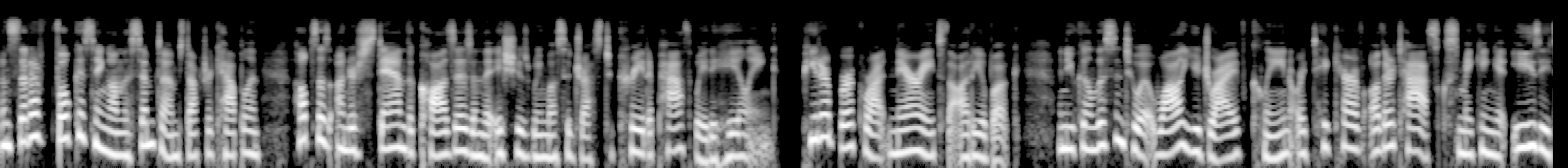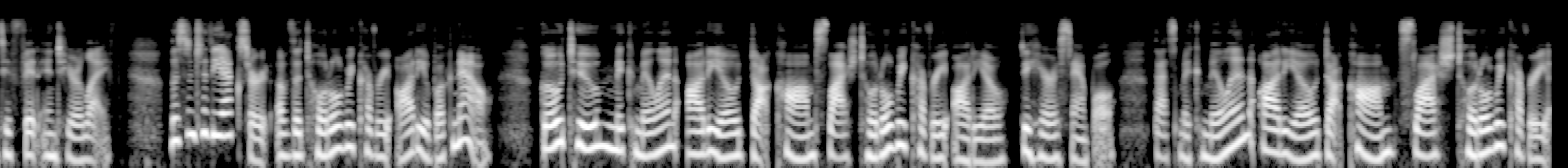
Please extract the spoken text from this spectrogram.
Instead of focusing on the symptoms, Dr. Kaplan helps us understand the causes and the issues we must address to create a pathway to healing. Peter Berkrot narrates the audiobook, and you can listen to it while you drive, clean, or take care of other tasks, making it easy to fit into your life. Listen to the excerpt of the Total Recovery audiobook now. Go to macmillanaudio.com slash total recovery to hear a sample. That's macmillanaudio.com slash total recovery.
